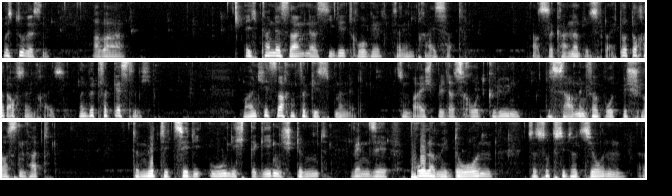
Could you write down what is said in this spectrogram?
Musst du wissen. Aber ich kann dir sagen, dass jede Droge seinen Preis hat. Außer Cannabis vielleicht. Doch, doch, hat auch seinen Preis. Man wird vergesslich. Manche Sachen vergisst man nicht. Zum Beispiel, dass Rot-Grün das Samenverbot beschlossen hat, damit die CDU nicht dagegen stimmt, wenn sie Polamidon zur Substitution äh,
